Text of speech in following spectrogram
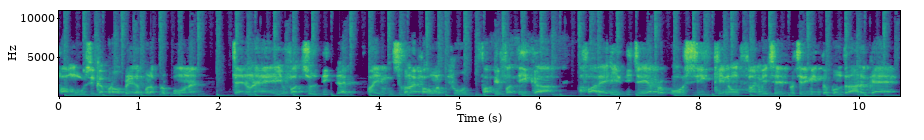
fa musica propria e dopo la propone. Cioè non è io faccio il DJ, eh, secondo me fa uno più, fa più fatica a fare il DJ a proporsi che non fa invece il procedimento contrario che è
